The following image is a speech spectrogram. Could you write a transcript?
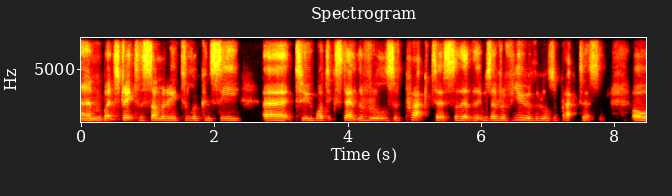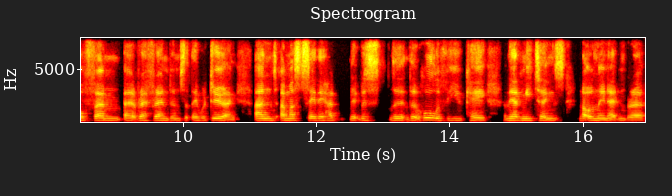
um, went straight to the summary to look and see uh, to what extent the rules of practice, so that, that, it was a review of the rules of practice of um, uh, referendums that they were doing. And I must say they had, it was the, the whole of the UK and they had meetings not only in Edinburgh,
